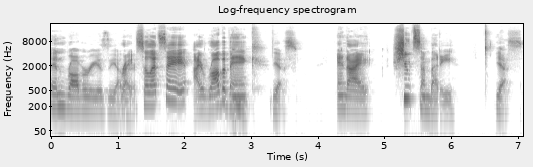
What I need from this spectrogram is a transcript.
and robbery is the other. right. So let's say I rob a bank Yes. and I shoot somebody Yes.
